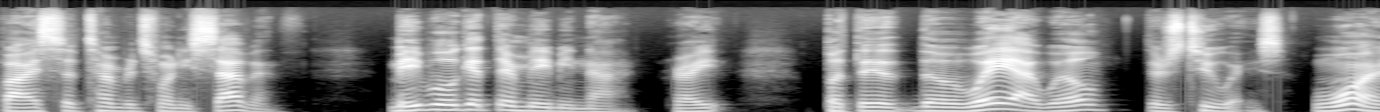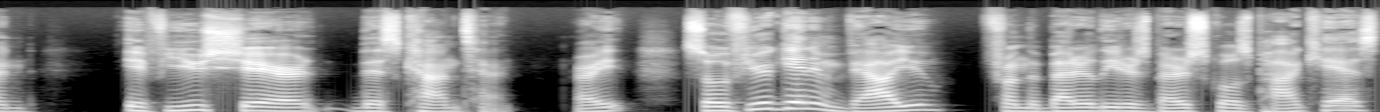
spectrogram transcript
by September 27th. Maybe we'll get there, maybe not, right? But the the way I will, there's two ways. One, if you share this content, right? So if you're getting value from the Better Leaders, Better Schools podcast,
